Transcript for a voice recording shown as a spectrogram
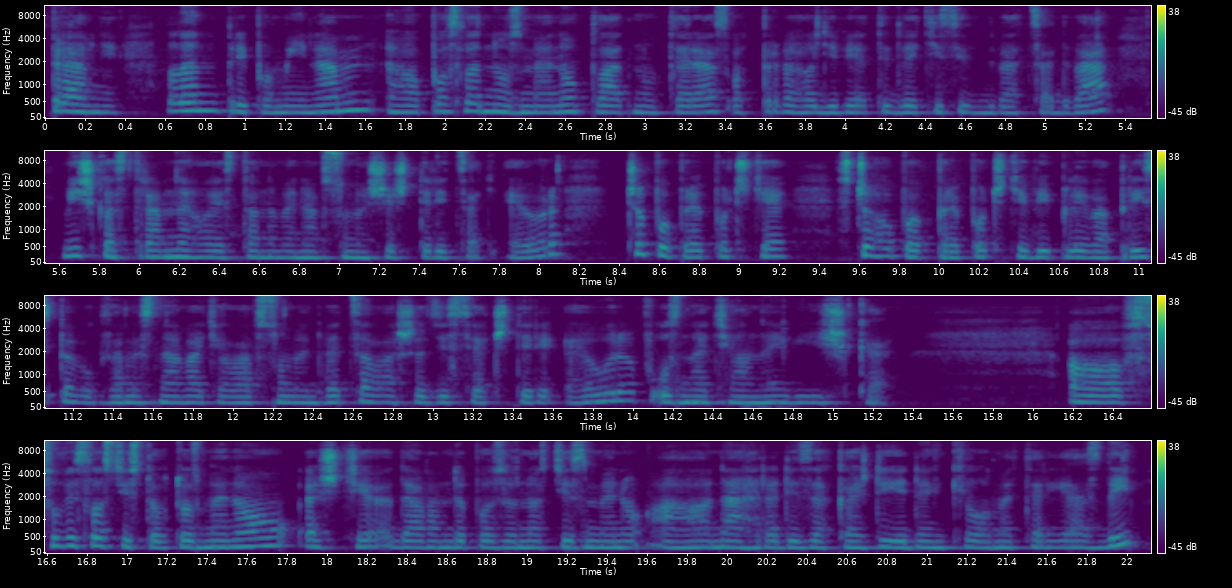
Správne. Len pripomínam eh, poslednú zmenu platnú teraz od 1.9.2022. Výška stravného je stanovená v sume 640 eur, čo po prepočte, z čoho po prepočte vyplýva príspevok zamestnávateľa v sume 2,64 eur v uznateľnej výške. V súvislosti s touto zmenou ešte dávam do pozornosti zmenu a náhrady za každý 1 km jazdy,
